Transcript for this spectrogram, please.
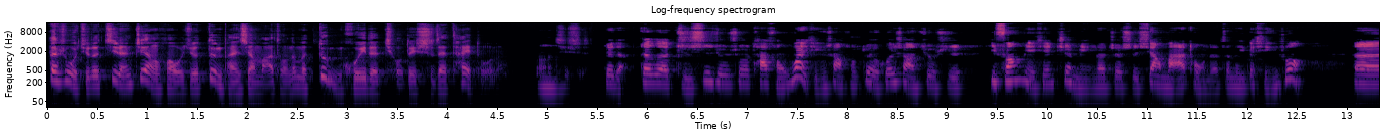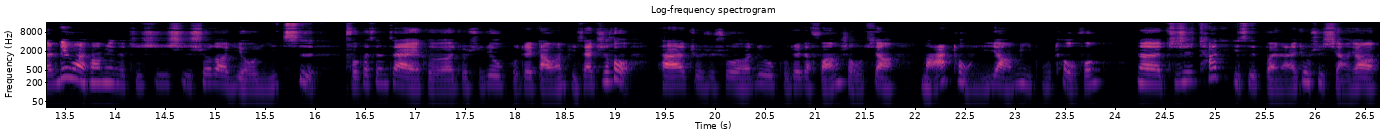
但是我觉得，既然这样的话，我觉得盾牌像马桶，那么盾徽的球队实在太多了啊。其实，对的，这个只是就是说，它从外形上，从队徽上，就是一方面先证明了这是像马桶的这么一个形状。呃，另外一方面呢，其实是说到有一次。福克森在和就是利物浦队打完比赛之后，他就是说利物浦队的防守像马桶一样密不透风。那其实他的意思本来就是想要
